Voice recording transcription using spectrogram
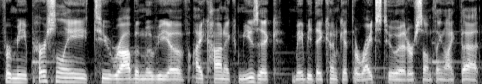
for me personally, to rob a movie of iconic music, maybe they couldn't get the rights to it or something like that.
